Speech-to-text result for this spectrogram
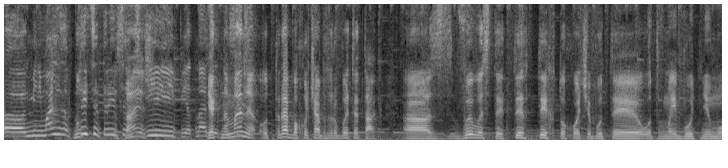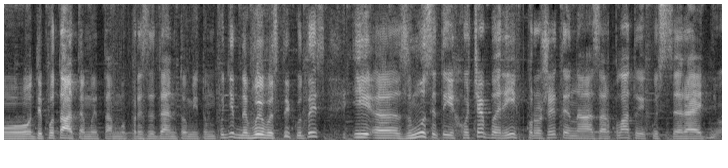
а, мінімальна зарплата, Ну, 30, 30 знаєш, і 15 Як на тисяч. мене, от треба хоча б зробити так: а, з- вивести тих, тих, хто хоче бути от в майбутньому депутатами, там президентом і тому подібне, вивести кудись і е, змусити їх хоча б рік прожити на зарплату якусь середню.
